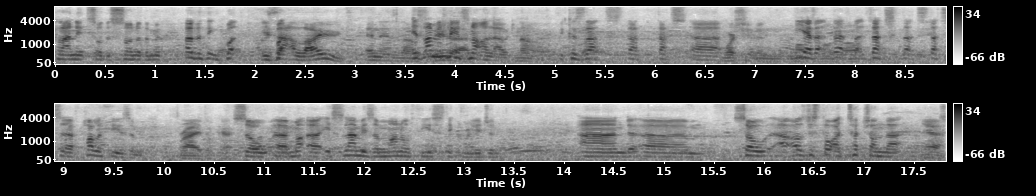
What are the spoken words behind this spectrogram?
planets or the sun or the moon, other things. But Is but that allowed in Islam? Islamically, it's not allowed. No. because that's that that's uh, Worshipping. yeah that, that, gods. that's that's that's uh, polytheism. right. Okay. So uh, uh, Islam is a monotheistic religion, and um, so I just thought I'd touch on that Yeah.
